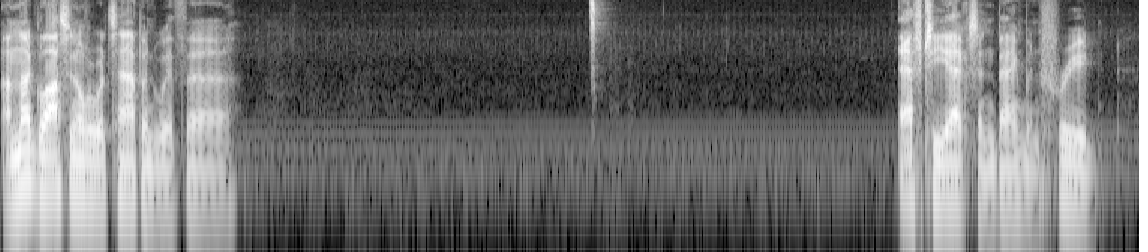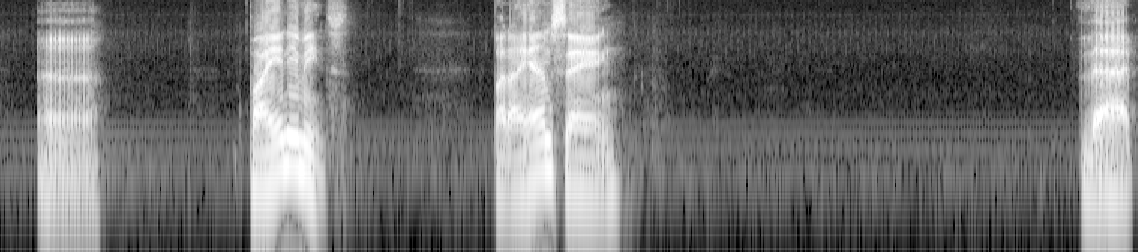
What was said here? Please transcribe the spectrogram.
I'm not glossing over what's happened with uh, FTX and Bankman Fried uh, by any means. But I am saying that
